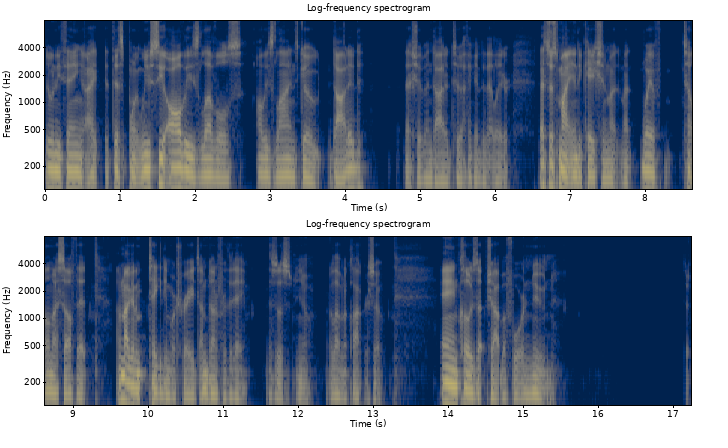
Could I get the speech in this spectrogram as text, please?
do anything. I at this point, when you see all these levels, all these lines go dotted, that should have been dotted too. I think I did that later. That's just my indication, my, my way of telling myself that I'm not going to take any more trades. I'm done for the day. This was, you know, 11 o'clock or so, and closed up shop before noon. So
